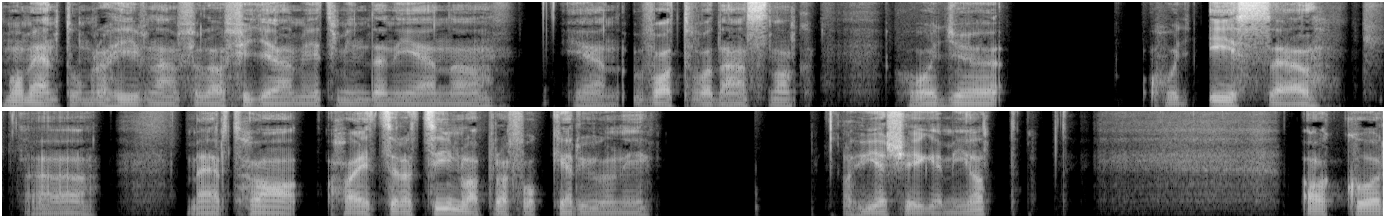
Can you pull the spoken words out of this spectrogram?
momentumra hívnám fel a figyelmét minden ilyen, uh, ilyen vatvadásznak, hogy, uh, hogy észszel, uh, mert ha, ha egyszer a címlapra fog kerülni a hülyesége miatt, akkor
